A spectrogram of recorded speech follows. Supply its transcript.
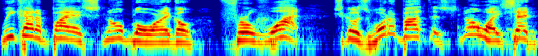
we got to buy a snowblower. I go, for what? She goes, what about the snow? I said,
